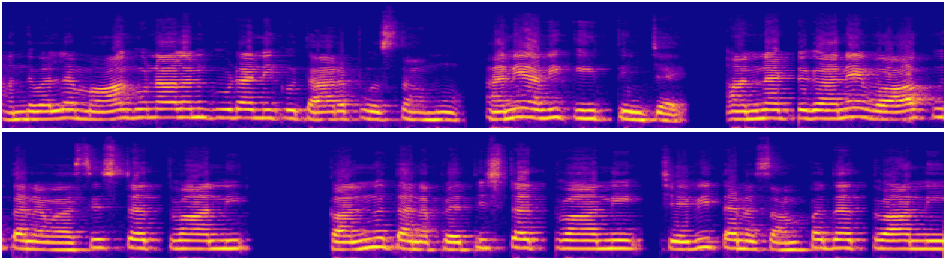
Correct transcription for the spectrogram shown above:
అందువల్ల మా గుణాలను కూడా నీకు తారపోస్తాము అని అవి కీర్తించాయి. అన్నట్టుగానే వాకు తన వశిష్టత్వాన్ని కన్ను తన ప్రతిష్టత్వాన్ని చెవి తన సంపదత్వాన్ని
